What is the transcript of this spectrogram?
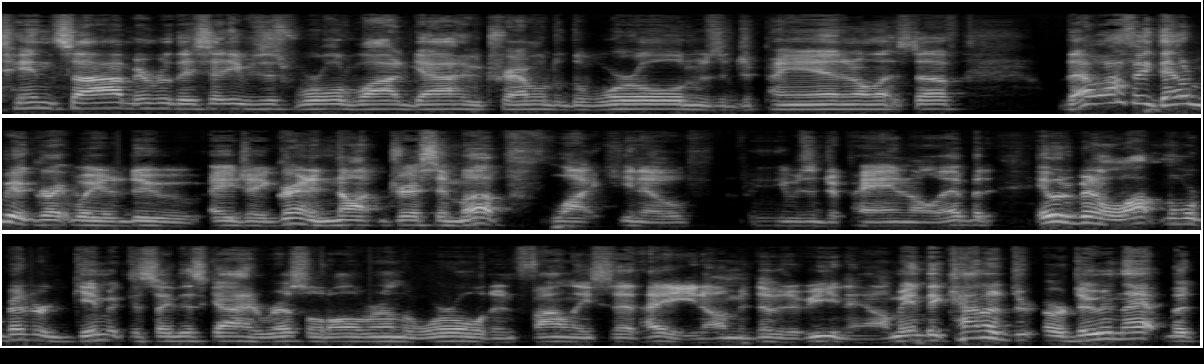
Tensai. Remember, they said he was this worldwide guy who traveled to the world and was in Japan and all that stuff. That I think that would be a great way to do AJ. Granted, not dress him up like you know he was in Japan and all that, but it would have been a lot more better gimmick to say this guy had wrestled all around the world and finally said, "Hey, you know, I'm in WWE now." I mean, they kind of are doing that, but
